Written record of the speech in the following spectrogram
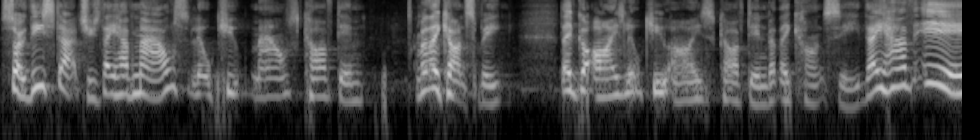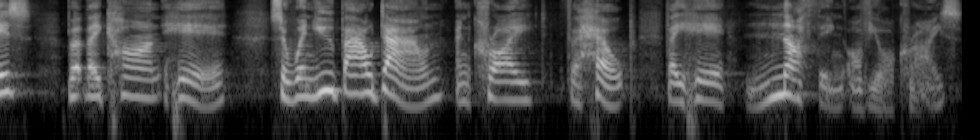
So these statues, they have mouths, little cute mouths carved in but they can't speak. They've got eyes, little cute eyes carved in, but they can't see. They have ears, but they can't hear. So when you bow down and cry for help, they hear nothing of your cries.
